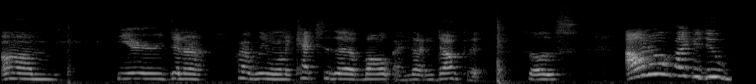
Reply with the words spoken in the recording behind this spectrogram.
um, you're gonna probably want to catch the ball and then dunk it. So I don't know if I could do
